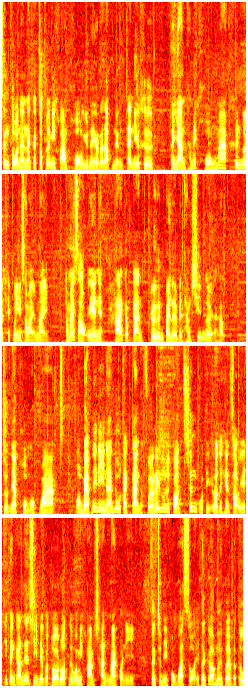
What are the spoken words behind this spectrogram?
ซึ่งตัวนั้นนะกระจกก็มีความโค้งอยู่ในระดับหนึ่ง แต่นี้ก็คือพยายามทำให้โค้งมากขึ้นด้วยเทคโนโลยีสมัยใหม่ทำให้เสา A เนี่ยคล้ายกับการกลืนไปเลยเป็นทั้งชิ้นเลยนะครับ จุดนี้ผมบอกว่าออกแบบได้ดีนะ ดูแตกต่างกับเฟอร์รี่รุ่นก่อน ซึ่งปกติเราจะเห็นเสา A ที่เป็นการเล่นสีเดียวกับตัวรถ หรือว่ามีความชันมากกว่านี้ ซึ่งจุดนี้ผมว่าสวย แล้วก็มือเปิดประตู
